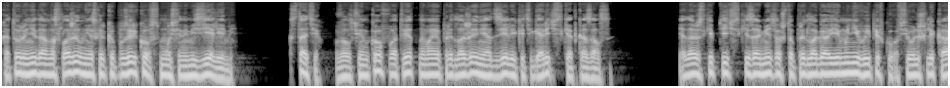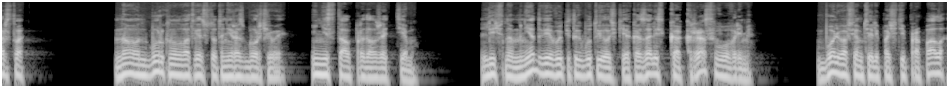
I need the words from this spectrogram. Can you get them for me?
который недавно сложил несколько пузырьков с мусиными зельями. Кстати, Волченков в ответ на мое предложение от зелий категорически отказался. Я даже скептически заметил, что предлагаю ему не выпивку, а всего лишь лекарство. Но он буркнул в ответ что-то неразборчивое и не стал продолжать тему. Лично мне две выпитых бутылочки оказались как раз вовремя. Боль во всем теле почти пропала,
